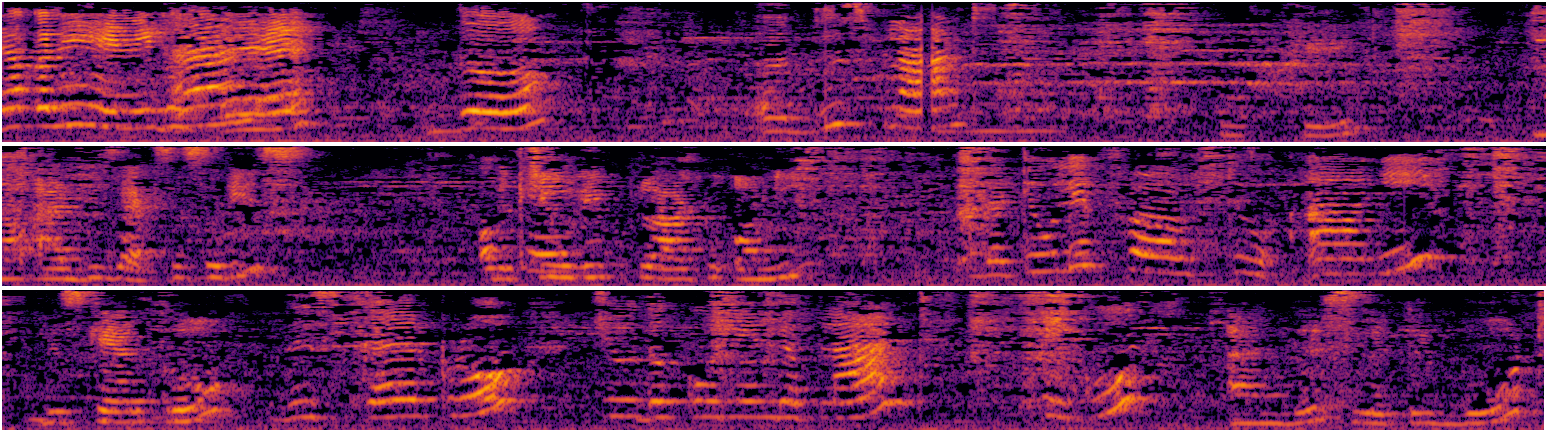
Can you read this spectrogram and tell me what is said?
या कहीं हे नहीं घुटते है the uh, this plant Okay. Now add these accessories. The Okay. tulip flower to Oni, the tulip flowers to Annie the scarecrow the scarecrow to the coriander plant Piku and this little boat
